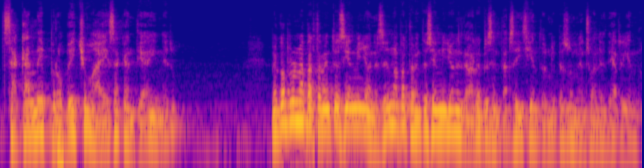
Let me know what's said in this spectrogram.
sacarle provecho a esa cantidad de dinero. Me compro un apartamento de 100 millones. Es un apartamento de 100 millones le va a representar 600 mil pesos mensuales de arriendo.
